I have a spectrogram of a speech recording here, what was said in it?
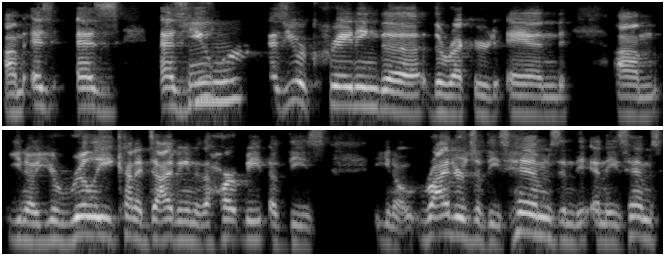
Um, as as as you Mhm. as you were creating the the record and um, you know you're really kind of diving into the heartbeat of these you know writers of these hymns and the, and these hymns.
